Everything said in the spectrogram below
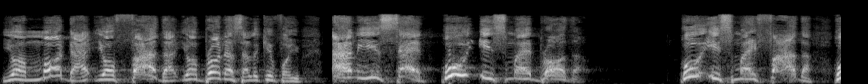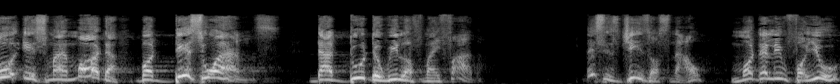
your mother, your father, your brothers are looking for you. And he said, who is my brother? Who is my father? Who is my mother? But these ones that do the will of my father. This is Jesus now modeling for you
